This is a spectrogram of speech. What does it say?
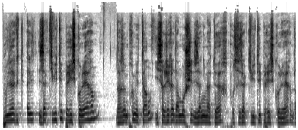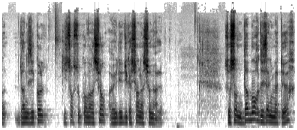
Pour les activités périscolaires, dans un premier temps, il s'agirait d'embaucher des animateurs pour ces activités périscolaires dans, dans les écoles qui sont sous convention avec l'éducation nationale ce sont d'abord des animateurs,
